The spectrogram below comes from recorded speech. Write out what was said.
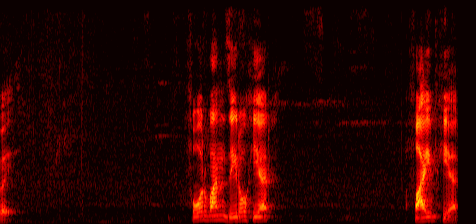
way. 410 here, 5 here.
